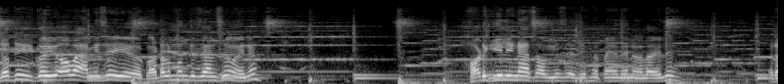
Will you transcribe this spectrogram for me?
जति गयो अब हामी चाहिँ यो घटाल मन्दिर जान्छौँ होइन? हड्गेली नाच अब यो चाहिँ देख्न पाइँदैन होला अहिले। र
